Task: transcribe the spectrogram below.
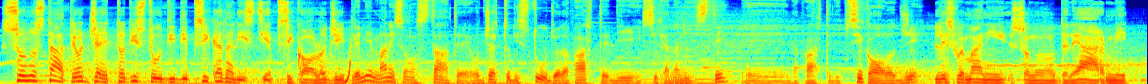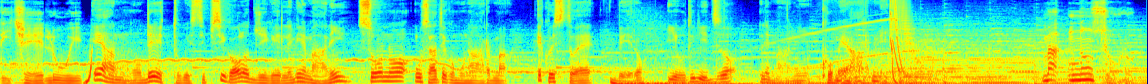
sono state oggetto di studi di psicanalisti e psicologi. Le mie mani sono state oggetto di studio da parte di psicanalisti e da parte di psicologi. Le sue mani sono delle armi, dice lui. E hanno detto questi psicologi che le mie mani sono usate come un'arma. E questo è vero. Io utilizzo le mani come armi. Ma non solo.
